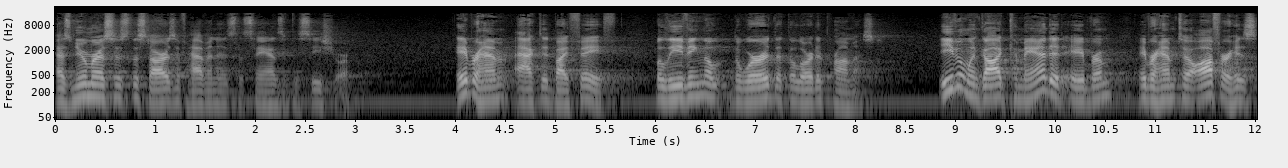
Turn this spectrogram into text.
as numerous as the stars of heaven as the sands of the seashore. Abraham acted by faith, believing the, the word that the Lord had promised. Even when God commanded Abram, Abraham to offer his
